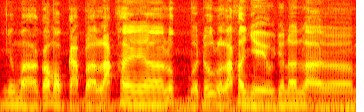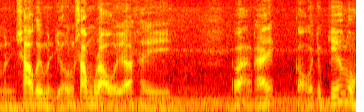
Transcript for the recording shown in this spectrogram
Nhưng mà có một cặp là lắc hơi à, lúc bữa trước là lắc hơi nhiều, cho nên là à, mình sau khi mình dưỡng xong rồi á thì các bạn thấy còn có chút chiếu luôn.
